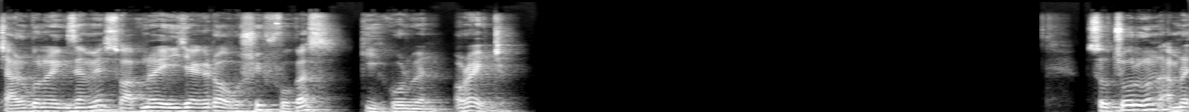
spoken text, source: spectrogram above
চারুকলার এক্সামে সো আপনারা এই জায়গাটা অবশ্যই ফোকাস কি করবেন? অলরাইট সো চলুন আমরা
